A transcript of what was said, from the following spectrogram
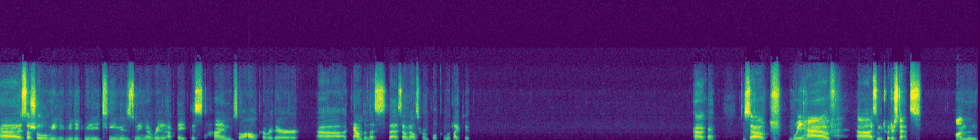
uh, social media, media community team is doing a written update this time. So I'll cover their uh, account unless uh, someone else from Volca would like to. Okay, so we have uh, some Twitter stats. On the,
